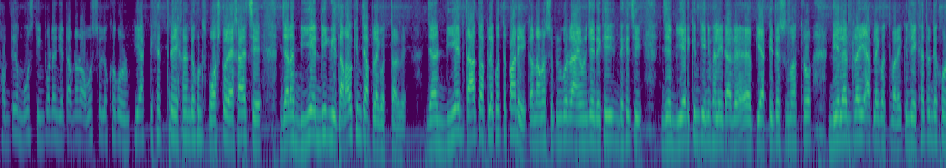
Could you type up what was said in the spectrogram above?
সব থেকে মোস্ট ইম্পর্টেন্ট যেটা আপনারা অবশ্যই লক্ষ্য করুন পিআরটি ক্ষেত্রে এখানে দেখুন স্পষ্ট লেখা আছে, যারা বিএড ডিগ্রি তারাও কিন্তু অ্যাপ্লাই করতে পারবে। যারা ডিএড তারা তো অ্যাপ্লাই করতে পারে, কারণ আমরা সুপ্রিম কোর্টের আইন অনুযায়ী দেখি, দেখেছি যে বিএড কিন্তু ইনভ্যালিড আর পিআরটিতে শুধুমাত্র ডিএলএডরাই অ্যাপ্লাই করতে পারে। কিন্তু এক্ষেত্রে দেখুন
